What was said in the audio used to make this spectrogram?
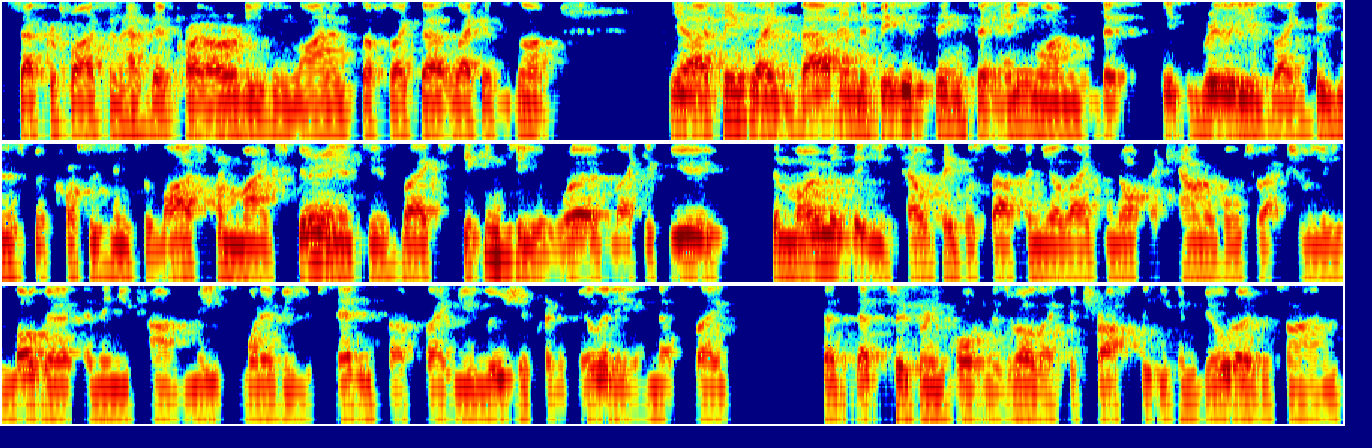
sacrifice and have their priorities in line and stuff like that. Like it's not, yeah, I think like that. And the biggest thing for anyone that it really is like business but crosses into life from my experience is like sticking to your word. Like if you, the moment that you tell people stuff and you're like not accountable to actually log it and then you can't meet whatever you've said and stuff, like you lose your credibility. And that's like, that, that's super important as well. Like the trust that you can build over time.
